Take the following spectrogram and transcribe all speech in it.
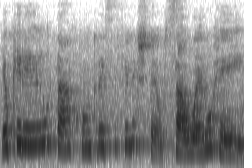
eu queria lutar contra esse filisteu. Saul era o rei.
